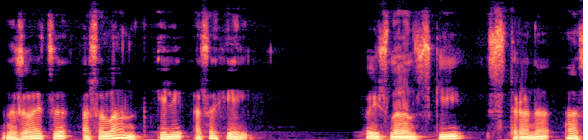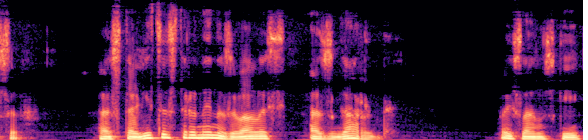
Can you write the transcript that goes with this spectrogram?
называется Асаланд или Асахей. По-исландски страна асов, а столица страны называлась Асгард. По-исландски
